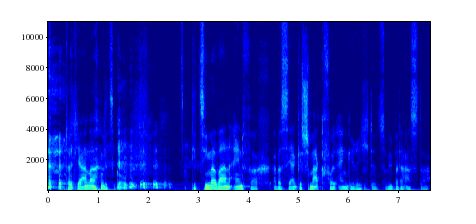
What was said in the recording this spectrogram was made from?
Tatjana, let's go. Die Zimmer waren einfach, aber sehr geschmackvoll eingerichtet, so wie bei der Asta.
